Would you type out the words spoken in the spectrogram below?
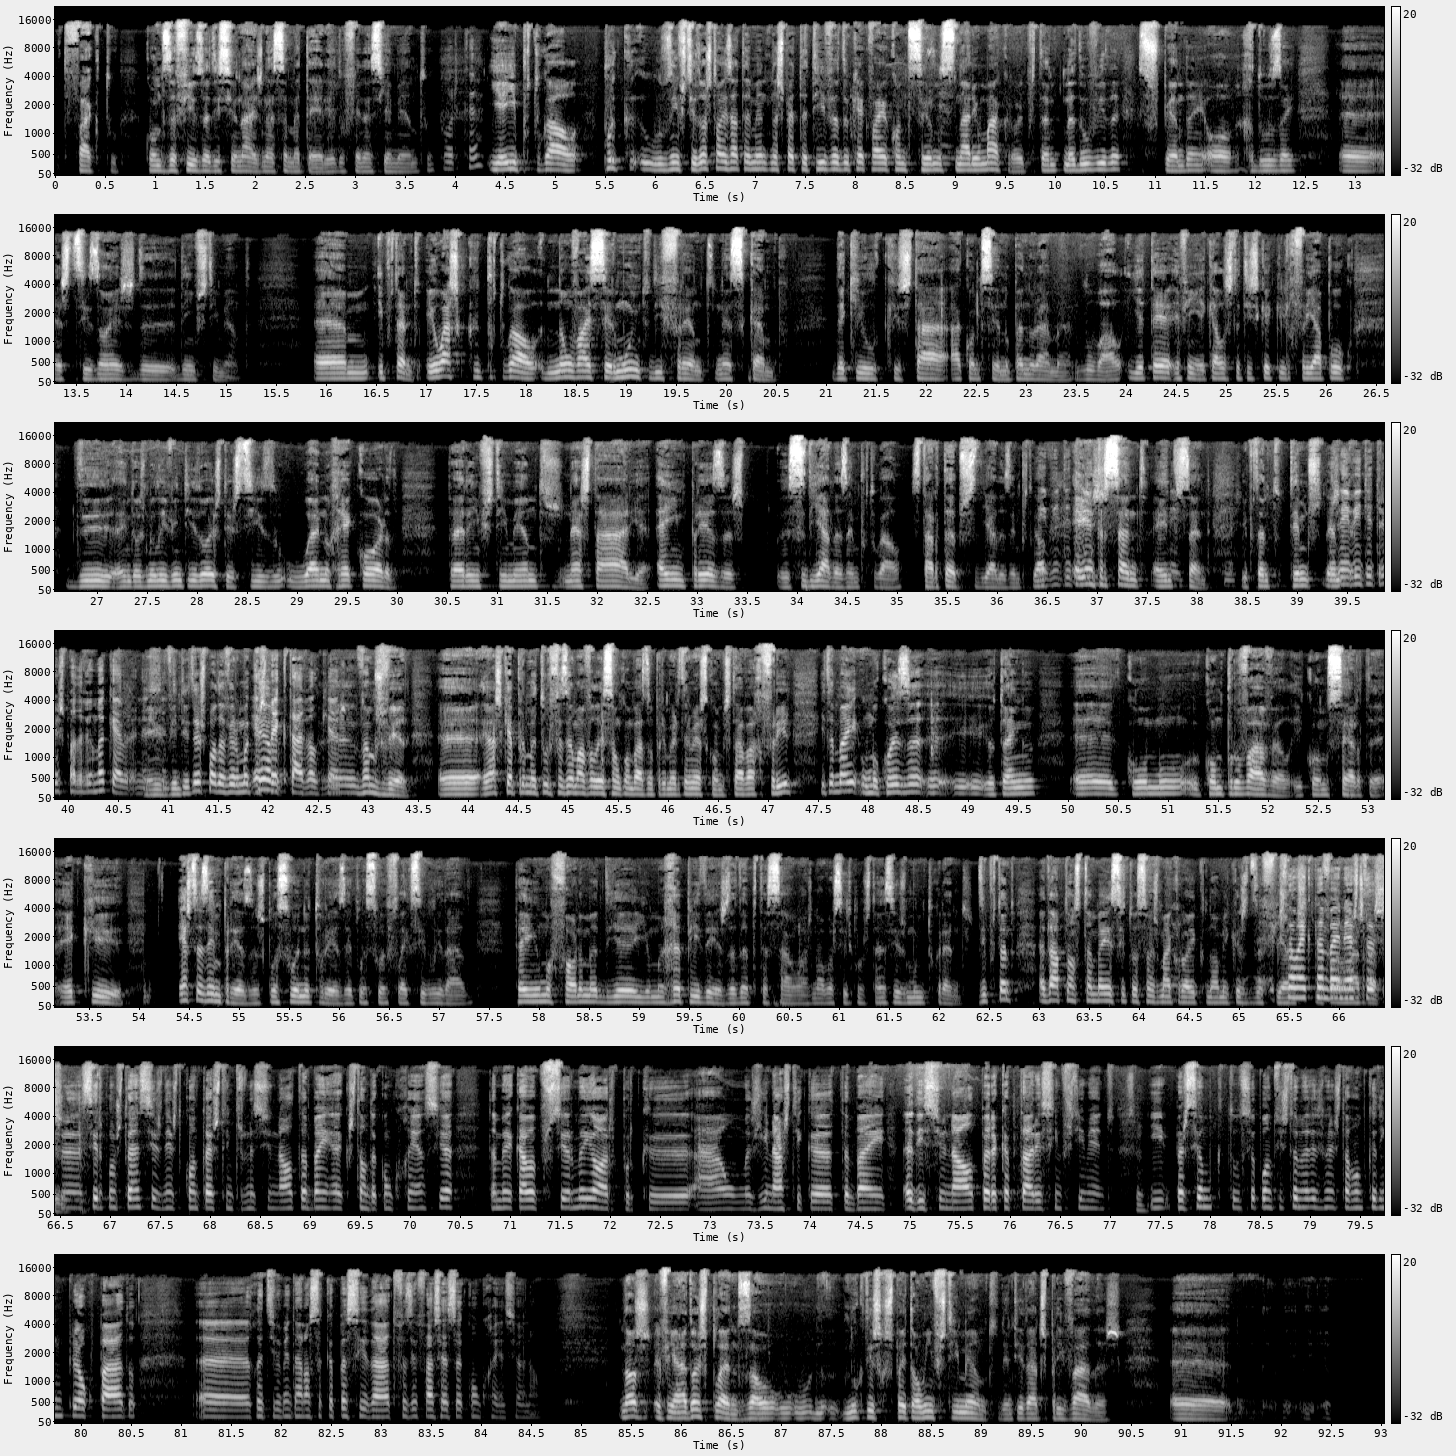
de facto, com desafios adicionais nessa matéria do financiamento. Por quê? E aí Portugal, porque os investidores estão exatamente na expectativa do que é que vai acontecer Sim. no cenário macro e, portanto, na dúvida, suspendem ou reduzem uh, as decisões de, de investimento. Um, e, portanto, eu acho que Portugal não vai ser muito diferente nesse campo daquilo que está a acontecer no panorama global e até, enfim, aquela estatística que lhe referi há pouco de, em 2022, ter sido o ano recorde para investimentos nesta área em empresas eh, sediadas em Portugal, startups sediadas em Portugal, é interessante, é interessante. Sim, E portanto temos. Mas em 23 pode haver uma quebra. Nesse em 23 pode haver uma é quebra. É expectável que haja. Vamos ver. Eh, eu acho que é prematuro fazer uma avaliação com base no primeiro trimestre, como estava a referir, e também uma coisa eh, eu tenho como, como provável e como certa é que estas empresas, pela sua natureza e pela sua flexibilidade, têm uma forma de e uma rapidez de adaptação às novas circunstâncias muito grandes. E, portanto, adaptam-se também a situações macroeconómicas desafiantes. A questão é que também nestas eh, circunstâncias, neste contexto internacional, também a questão da concorrência também acaba por ser maior, porque há uma ginástica também adicional para captar esse investimento. Sim. E pareceu-me que, do seu ponto de vista, também estava um bocadinho preocupado uh, relativamente à nossa capacidade de fazer face a essa concorrência ou não. Nós, enfim, há dois planos. No que diz respeito ao investimento de entidades privadas, uh,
